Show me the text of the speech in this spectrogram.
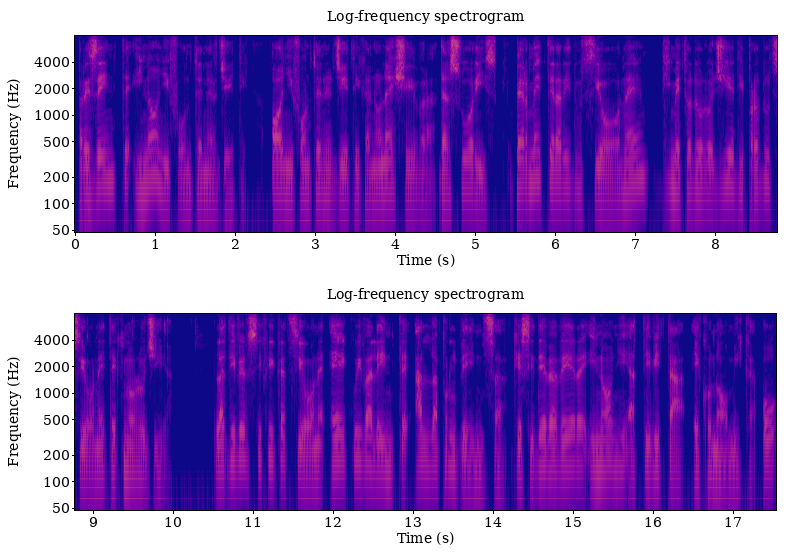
presente in ogni fonte energetica, ogni fonte energetica non è scevra dal suo rischio, permette la riduzione di metodologie di produzione e tecnologia. La diversificazione è equivalente alla prudenza che si deve avere in ogni attività economica o,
